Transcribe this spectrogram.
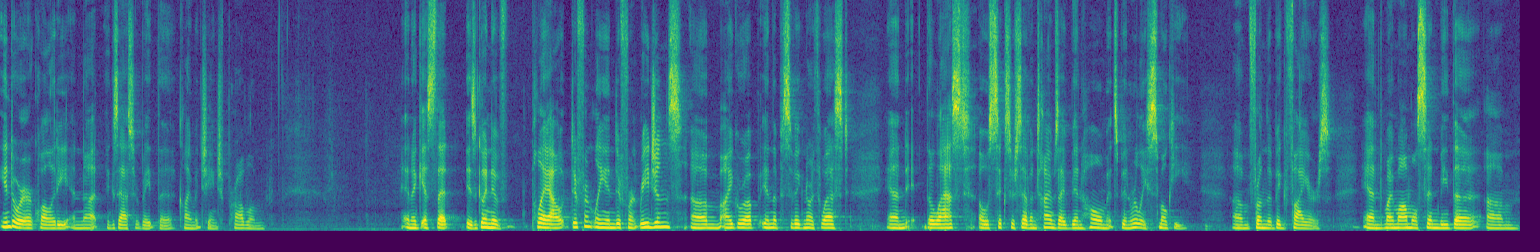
indoor air quality and not exacerbate the climate change problem. And I guess that is going to play out differently in different regions. Um, I grew up in the Pacific Northwest, and the last, oh, six or seven times I've been home, it's been really smoky um, from the big fires. And my mom will send me the, um,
